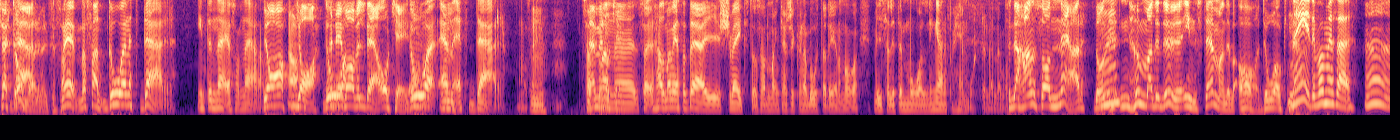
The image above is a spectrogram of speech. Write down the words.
Tvärtom där. var det väl för fan. Är, vad fan, då än ett där. Inte när, jag sa nära. Ja, ja, Då, för det var väl det. Okej. då ja. än ett där, om man säger. Så, Nej, man, eh, så hade man vetat det i Schweiz då, så hade man kanske kunnat bota det genom att visa lite målningar på hemorten. Eller vad För när han sa när, då hummade du instämmande. Ja, ah, då och när. Nej, det var mer så här. Ah.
